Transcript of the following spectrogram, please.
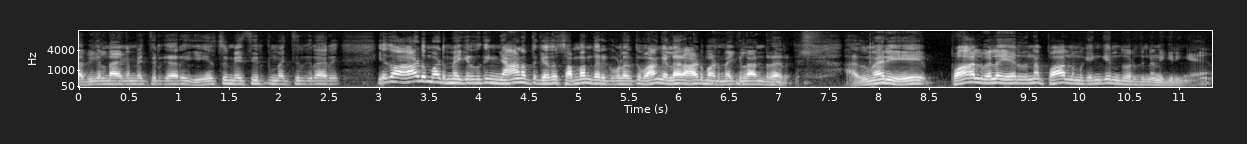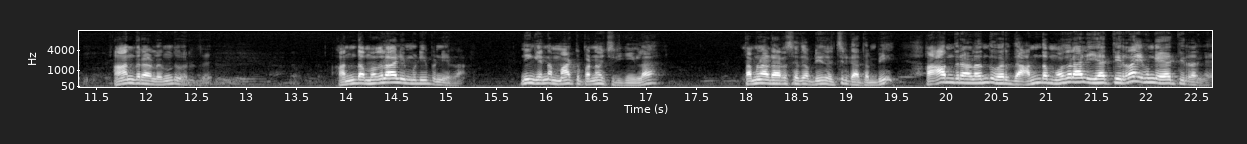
நபிகள் நாயகம் மேய்ச்சிருக்காரு இயேசு மேய்ச்சிருக்கு மேய்ச்சிருக்கிறாரு. ஏதோ ஆடு மாடு மேய்க்கிறதுக்கு ஞானத்துக்கு ஏதோ சம்பந்தம் இருக்கு போல வாங்க எல்லாரும் ஆடு மாடு மேய்க்கலான்றாரு அது மாதிரி பால் விலை ஏறுதுன்னா பால் நமக்கு எங்கேருந்து வருதுன்னு நினைக்கிறீங்க? ஆந்திராவிலேருந்து வருது. அந்த முதலாளி முடிவு பண்ணிடுறான். நீங்கள் என்ன மாட்டு பண்ண வச்சுருக்கீங்களா? தமிழ்நாடு அரசு இது அப்படின்னு வச்சுருக்கா தம்பி? ஆந்திராவிலேருந்து வருது. அந்த முதலாளி ஏற்றிடுறான் இவங்க ஏற்றிடுறாங்க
